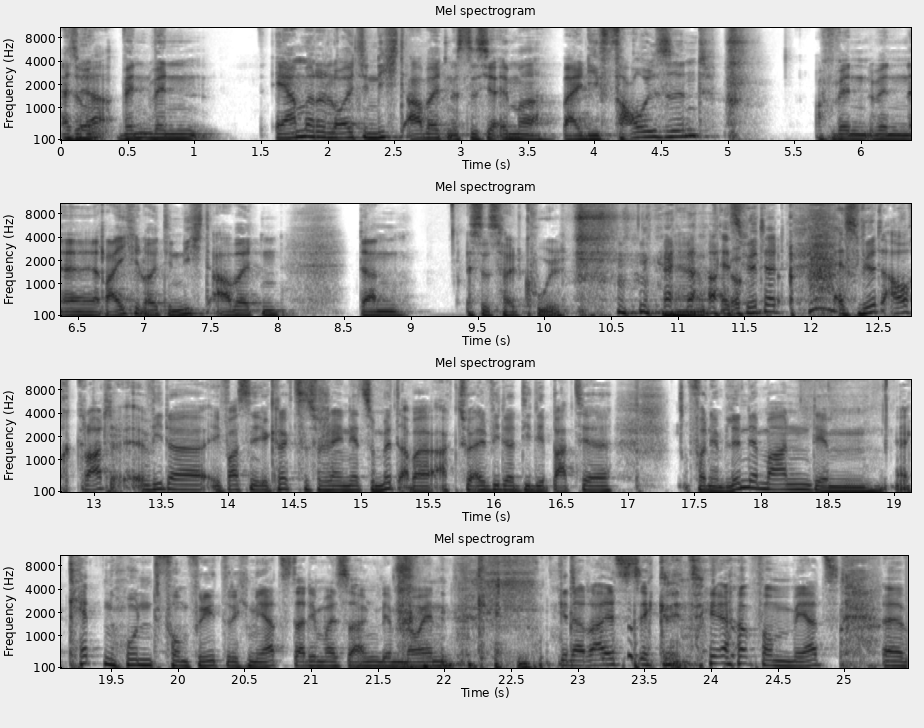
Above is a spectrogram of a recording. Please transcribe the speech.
Also Ja. wenn, wenn ärmere Leute nicht arbeiten, ist es ja immer, weil die faul sind. Und wenn, wenn äh, reiche Leute nicht arbeiten, dann ist es halt cool. Ja, es wird halt, es wird auch gerade wieder, ich weiß nicht, ihr kriegt es wahrscheinlich nicht so mit, aber aktuell wieder die Debatte von dem Lindemann, dem äh, Kettenhund vom Friedrich Merz, da ich mal sagen, dem neuen Generalsekretär vom Merz. Äh,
